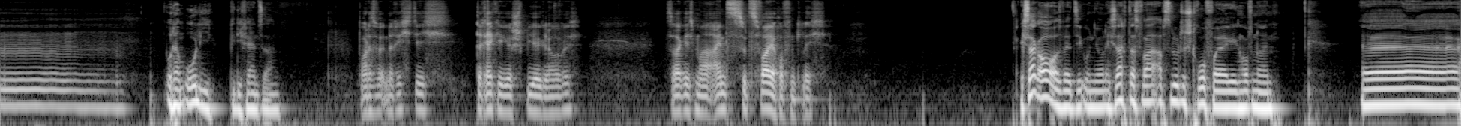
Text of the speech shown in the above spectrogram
Mm. Oder im Oli, wie die Fans sagen. Boah, das wird ein richtig dreckiges Spiel, glaube ich. Sage ich mal 1 zu 2 hoffentlich. Ich sage auch Auswärtssieg Union. Ich sage, das war absolutes Strohfeuer gegen Hoffenheim. Äh,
